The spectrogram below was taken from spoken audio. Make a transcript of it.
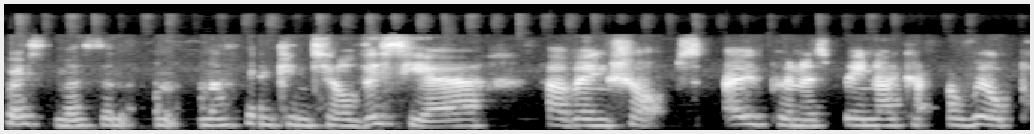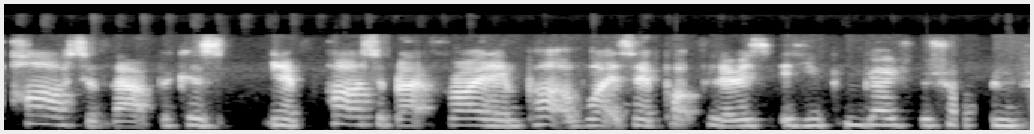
Christmas. And, and, and I think until this year, having shops open has been like a, a, real part of that because, you know, part of Black Friday and part of why it's so popular is, is you can go to the shop and,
